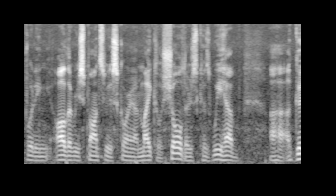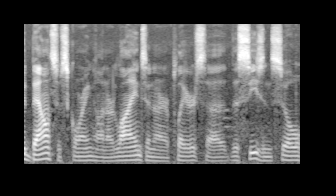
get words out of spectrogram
putting all the responsibility of scoring on Michael's shoulders because we have uh, a good balance of scoring on our lines and our players uh, this season. So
